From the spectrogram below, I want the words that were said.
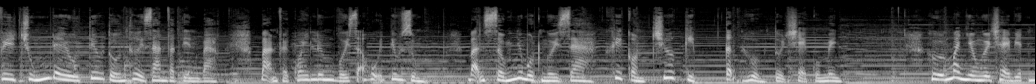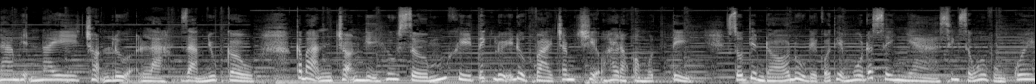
vì chúng đều tiêu tốn thời gian và tiền bạc. Bạn phải quay lưng với xã hội tiêu dùng. Bạn sống như một người già khi còn chưa kịp tận hưởng tuổi trẻ của mình Hướng mà nhiều người trẻ Việt Nam hiện nay chọn lựa là giảm nhu cầu. Các bạn chọn nghỉ hưu sớm khi tích lũy được vài trăm triệu hay là khoảng một tỷ. Số tiền đó đủ để có thể mua đất xây nhà, sinh sống ở vùng quê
